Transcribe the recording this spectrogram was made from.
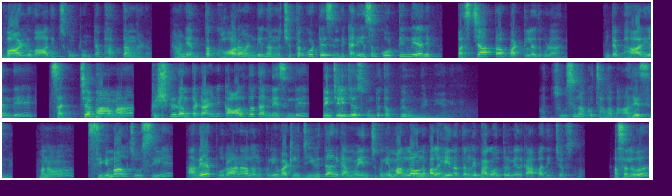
వాళ్ళు వాదించుకుంటూ ఉంటే భర్త అన్నాడు. ఏమండి ఎంత ఘోరం అండి నన్ను చిత్తకొట్టేసింది కనీసం కొట్టింది అని పశ్చాత్తాపట్టలేదు కూడా అని. అంటే భార్య అంది సత్యభామ కృష్ణుడంతట ఆయన్ని కాలుతో తన్నేసింది. నేను చేయి చేసుకుంటే తప్పే ఉందండి అని. అది చూసి నాకు చాలా బాధేసింది. మనం సినిమాలు చూసి అవే పురాణాలు అనుకుని వాటిని జీవితానికి అన్వయించుకుని మనలో ఉన్న బలహీనతల్ని భగవంతుడి మీదకి ఆపాదించేస్తున్నాం. అసలు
